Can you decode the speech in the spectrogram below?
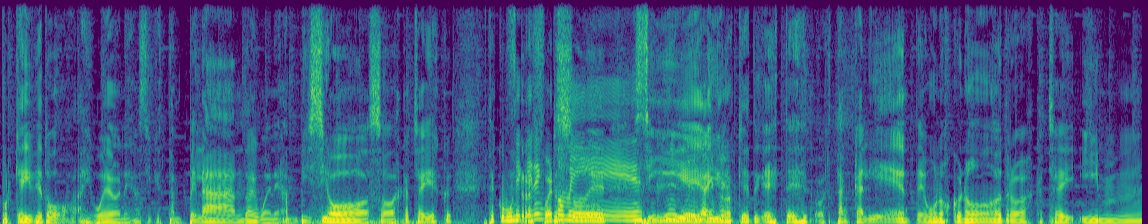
Porque hay de todo. Hay hueones así que están pelando, hay hueones ambiciosos, ¿cachai? Este es como Se un refuerzo de... Sí, eh, hay unos que este, están calientes unos con otros, ¿cachai? Y, mm,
